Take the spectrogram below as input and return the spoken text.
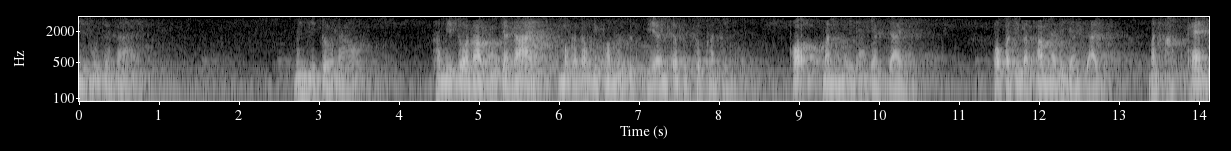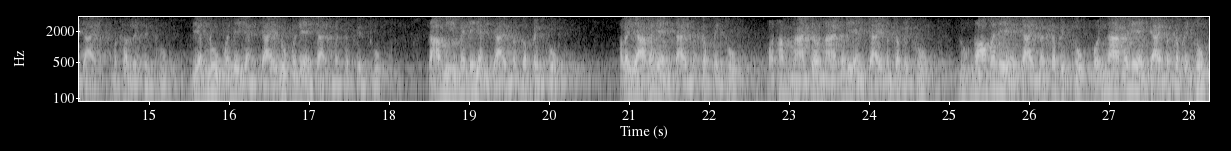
มีผู้จะได้ ไม่มีตัวเรา ถ้ามีตัวเราผู้จะได้ มันก็ต้องมีความรู้สึกเสียจะเป็นทุกข์ทันทีเพราะมันไม่ได้อย่างใจ พอปฏิบัติธรรมไม่ได้อย่างใจ มันขับแทนใจมันก็เลยเป็นทุกข์เลี้ยงลูกไม่ได้อย่างใจ ลูกไม่ได้อย่างใจ มันก็เป็นทุกข์สามีไม่ได้อย่างใจ มันก็เป็นทุกข์ภรรยาไม่ได้อย่างใจ มันก็เป็นทุกข์พอทำงานเจ้านายไม่ได้อย่างใจ มันก็เป็นทุกข์ลูกน้องไม่ได้อย่างใจ มันก็เป็นทุกข์ผลงานไม่ได้อย่างใจ มันก็เป็นทุกข์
